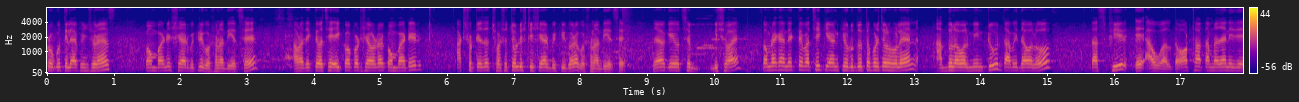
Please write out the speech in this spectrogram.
Pragati life insurance কোম্পানিটির শেয়ার বিক্রি ঘোষণা দিয়েছে। আমরা দেখতে পাচ্ছি এই কর্পোরেট শেয়ার হোল্ডার কোম্পানিটির আটষট্টি হাজার ছশো চল্লিশটি শেয়ার বিক্রি করার ঘোষণা দিয়েছে। যাই হোক, এই হচ্ছে বিষয়। তো আমরা এখানে দেখতে পাচ্ছি কে অ্যান্ড কিউর উদ্যোক্তা পরিচালক হলেন আব্দুল আওয়াল মিন্টু, দাবি দেওয়াল ও তাসফির এ আউয়াল। তো অর্থাৎ আমরা জানি যে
